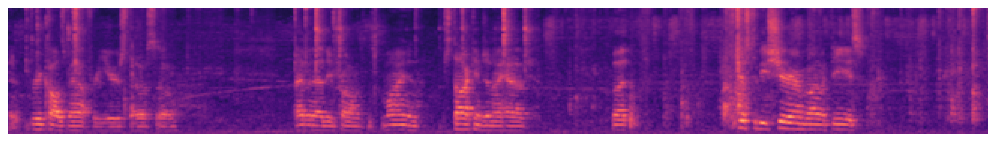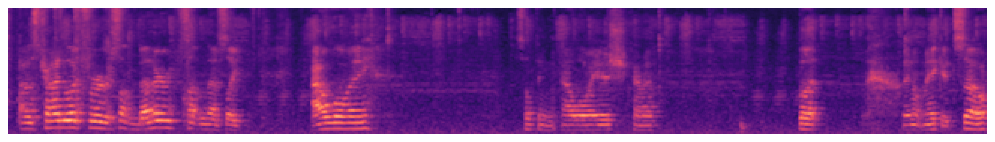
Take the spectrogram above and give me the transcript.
The recall's been out for years though, so I haven't had any problem with mine and stock engine I have. But just to be sure, I'm going with these. I was trying to look for something better, something that's like alloy, something alloy-ish kind of but they don't make it. So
